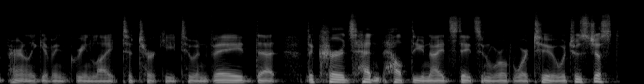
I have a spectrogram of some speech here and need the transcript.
apparently giving green light to Turkey to invade, that the Kurds hadn't helped the United States in World War II, which was just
